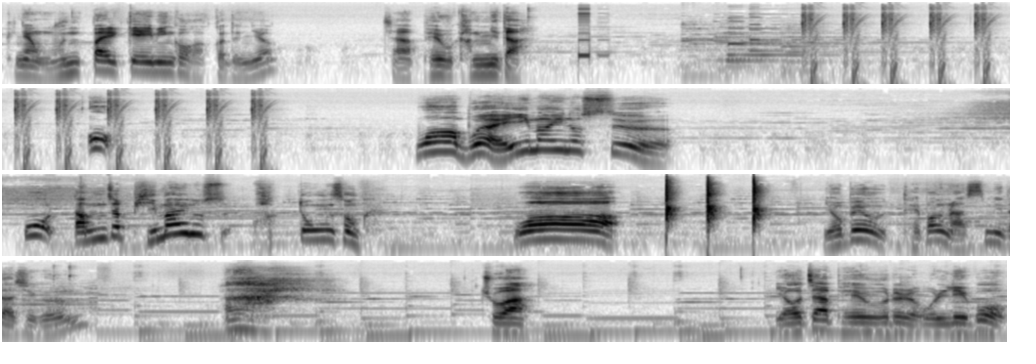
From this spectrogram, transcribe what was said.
그냥 운빨 게임인 것 같거든요. 자, 배우 갑니다. 와, 뭐야, A 마이너스. 어, 남자 B 마이너스. 곽동성. 와. 여배우 대박 났습니다, 지금. 아. 좋아. 여자 배우를 올리고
